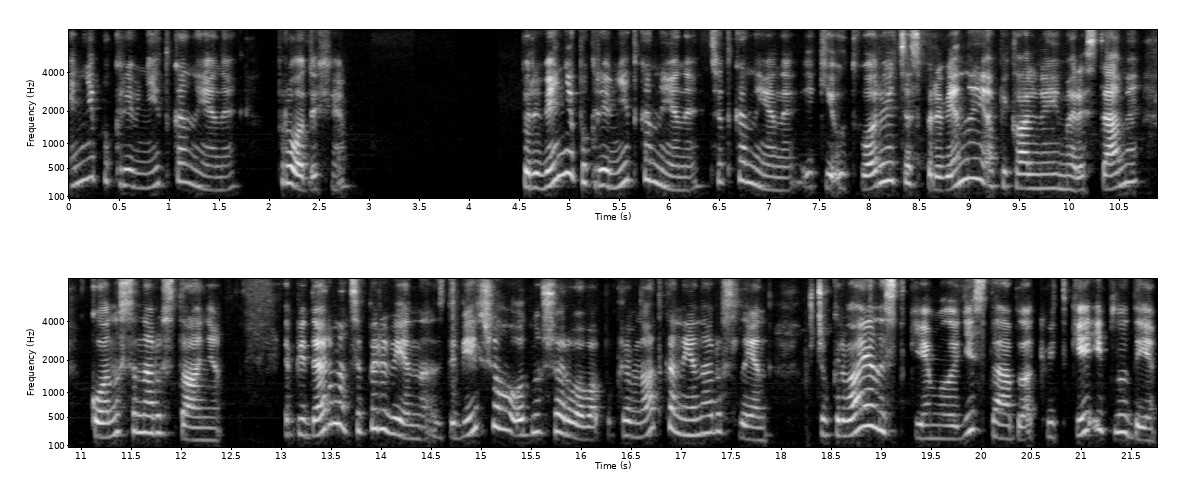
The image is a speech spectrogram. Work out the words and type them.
Первинні покривні тканини продихи. Первинні покривні тканини це тканини, які утворюються з первинної апікальної меристеми конуса наростання. Епідерма це первинна, здебільшого одношарова покривна тканина рослин, що вкриває листки, молоді стебла, квітки і плоди,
